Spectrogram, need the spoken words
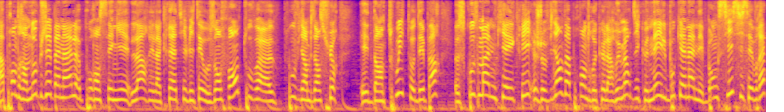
à prendre un objet banal pour enseigner l'art et la créativité aux enfants. Tout va, tout vient bien sûr et d'un tweet au départ. Euh, Scousman qui a écrit Je viens d'apprendre que la rumeur dit que Neil Buchanan est Banksy. Si c'est vrai,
